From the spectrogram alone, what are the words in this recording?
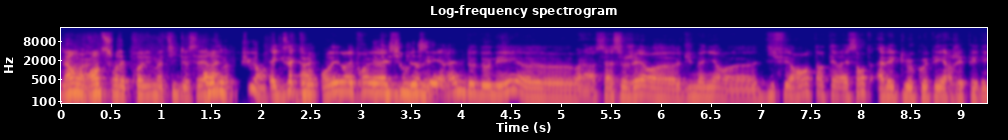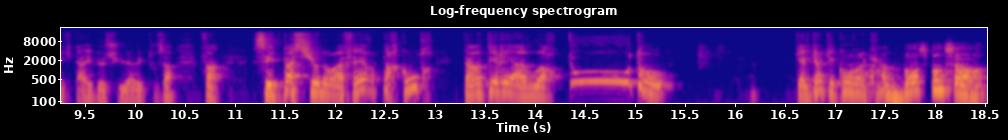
Là, on rentre sur les problématiques de CRM pure. Exactement. On est dans les problématiques de, CRM, de données. Euh, voilà, ça se gère euh, d'une manière euh, différente, intéressante, avec le côté RGPD qui t'arrive dessus, avec tout ça. Enfin, c'est passionnant à faire. Par contre, tu as intérêt à avoir tout en haut quelqu'un qui est convaincu. Un bon sponsor. Hein.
